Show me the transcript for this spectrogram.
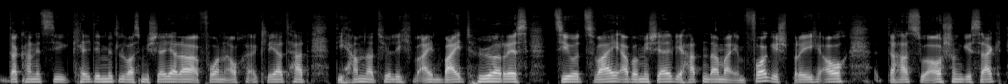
da kann jetzt die Kältemittel, was Michelle ja da vorhin auch erklärt hat, die haben natürlich ein weit höheres CO2. Aber Michelle, wir hatten da mal im Vorgespräch auch, da hast du auch schon gesagt,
